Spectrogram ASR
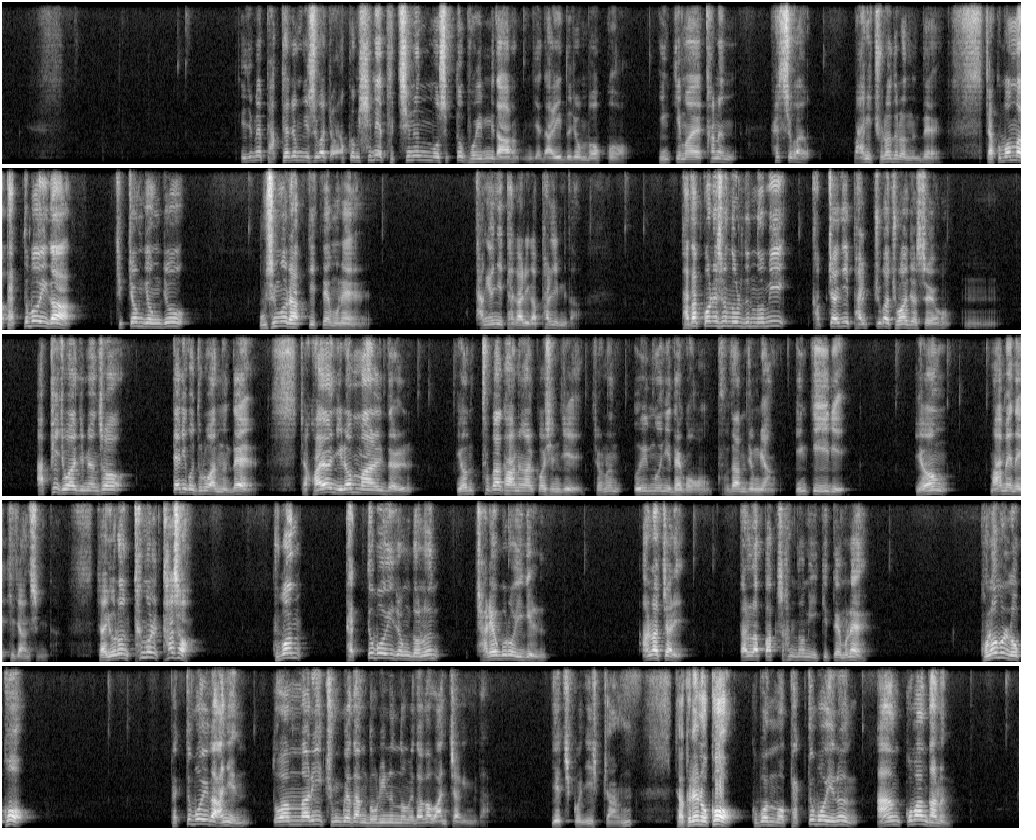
요즘에 박태정 기수가 조금 힘에 붙이는 모습도 보입니다. 이제 나이도 좀 먹고 인기마에 타는 횟수가 많이 줄어들었는데 자 9번마 백두보이가 직전 경주 우승을 했기 때문에 당연히 대가리가 팔립니다. 바닥권에서 놀던 놈이 갑자기 발주가 좋아졌어요. 음, 앞이 좋아지면서 때리고 들어왔는데 자 과연 이런 말들 연투가 가능할 것인지 저는 의문이 되고 부담 중량 인기 1위 영 마음에 내키지 않습니다. 자 요런 틈을 타서 9번 백두보이 정도는 자력으로 이길 하나짜리 달러 박스 한 놈이 있기 때문에 그 놈을 놓고 백두보이가 아닌 또 한 마리 중배당 노리는 놈에다가 완짱입니다. 예측권 20장. 자, 그래 놓고 9번 뭐 백두보이는 안고만 가는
